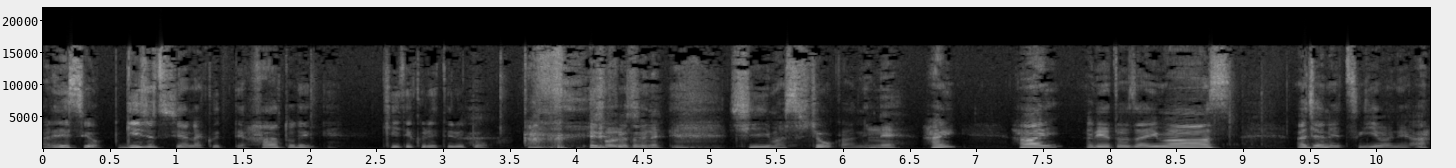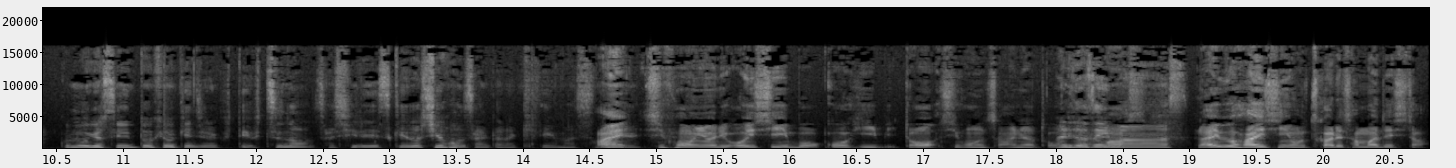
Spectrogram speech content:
あれですよ技術じゃなくってハートで聞いてくれてると考えることにしましょうかね。ね。はい。はい。ありがとうございます。あ、じゃあね、次はね、あ、これも予選投票権じゃなくて、普通の差し入れですけど、シフォンさんから来ていますね。はい。シフォンより美味しい棒コーヒー人、シフォンさんありがとうありがとうございございます。ます。ライブ配信お疲れ様でした。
